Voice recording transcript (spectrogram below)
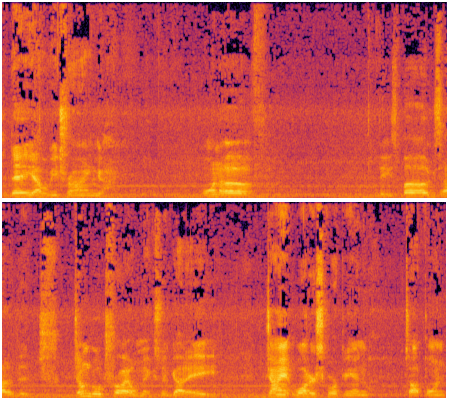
Today I will be trying one of these bugs out of the tr jungle trial mix. We've got a giant water scorpion, top one,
